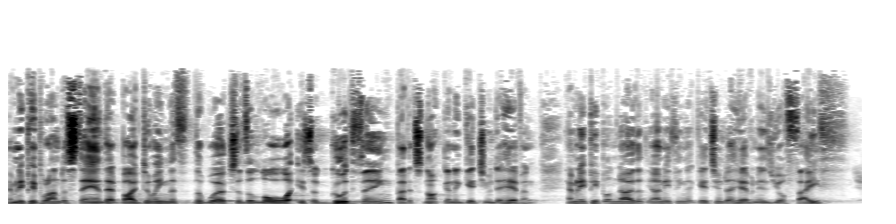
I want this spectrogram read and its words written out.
How many people understand that by doing the, the, works of the law is a good thing, but it's not going to get you into heaven? How many people know that the only thing that gets you into heaven is your faith? Yeah.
